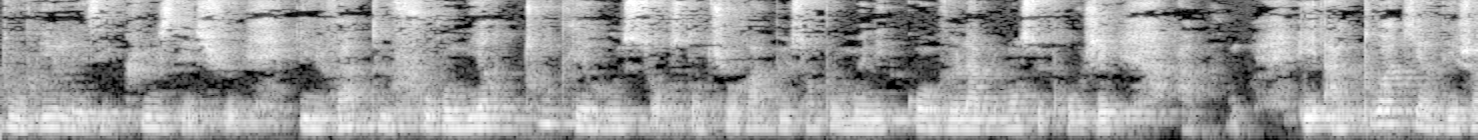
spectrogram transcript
t'ouvrir les écluses des cieux, il va te fournir toutes les ressources dont tu auras besoin pour mener convenablement ce projet à bout. Et à toi qui as déjà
